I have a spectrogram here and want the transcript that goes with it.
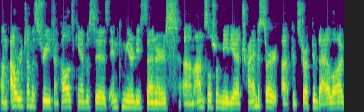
um, outreach on the streets, on college campuses, in community centers, um, on social media, trying to start a constructive dialogue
